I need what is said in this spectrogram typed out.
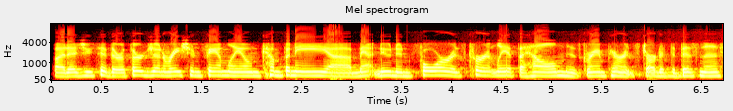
But as you said, they're a third generation family owned company. Uh, Matt Noonan IV is currently at the helm. His grandparents started the business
